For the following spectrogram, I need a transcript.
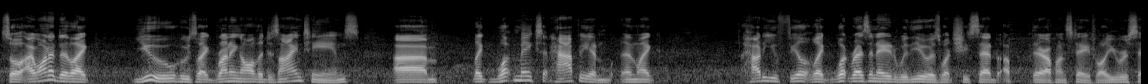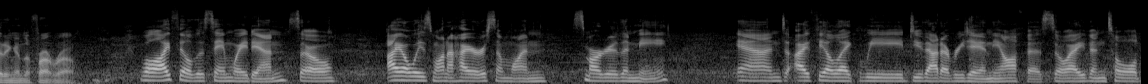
So I wanted to like you, who's like running all the design teams, um, like what makes it happy and and like how do you feel like what resonated with you is what she said up there up on stage while you were sitting in the front row. well, I feel the same way, Dan. So I always want to hire someone smarter than me. And I feel like we do that every day in the office. So I even told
